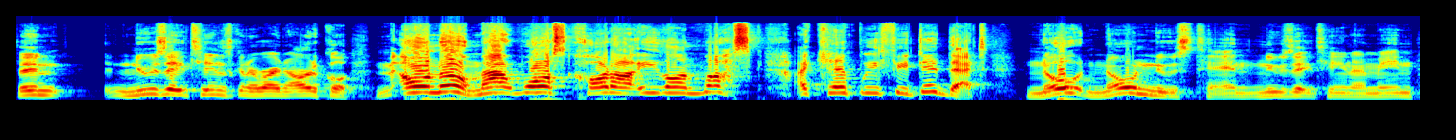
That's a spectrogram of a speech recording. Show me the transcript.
Then News 18 is going to write an article. Oh no, Matt Walsh called out Elon Musk. I can't believe he did that. No, no News 10, News 18. I mean,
